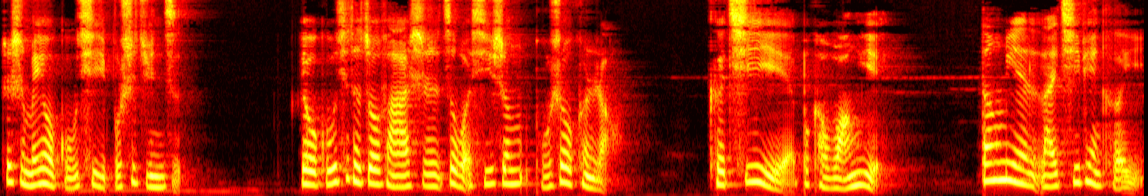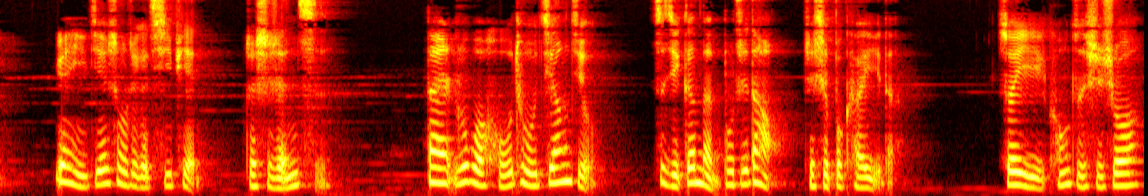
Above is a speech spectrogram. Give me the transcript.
这是没有骨气，不是君子。有骨气的做法是自我牺牲，不受困扰。可欺也不可亡也，当面来欺骗可以，愿意接受这个欺骗，这是仁慈。但如果糊涂将就，自己根本不知道，这是不可以的。所以孔子是说。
